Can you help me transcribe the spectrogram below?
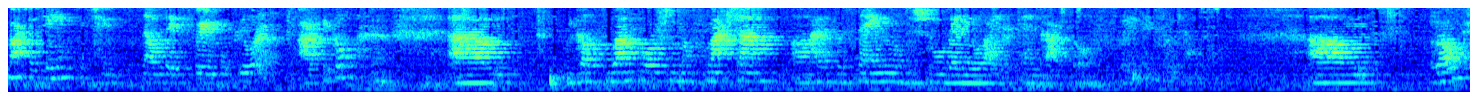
matcha tea, which is nowadays very popular article. um, because one portion of matcha uh, has the same nutritional value like 10 cups of green tea, for example. Um, rose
